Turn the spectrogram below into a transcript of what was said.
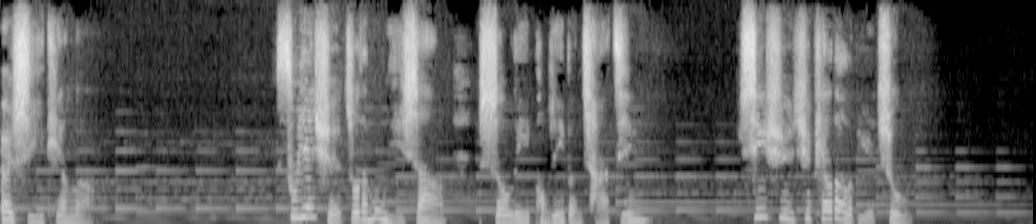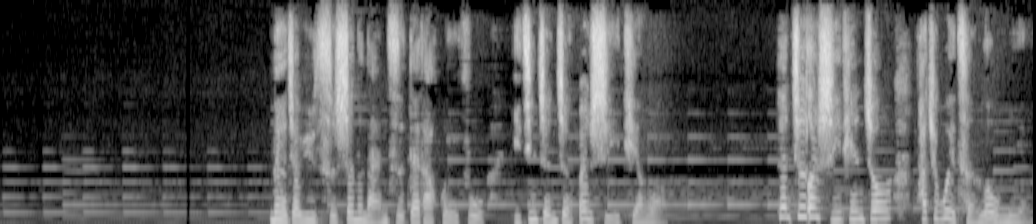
二十一天了，苏烟雪坐在木椅上，手里捧着一本茶经，心绪却飘到了别处。那个叫玉慈生的男子带他回府已经整整二十一天了，但这二十一天中，他却未曾露面。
